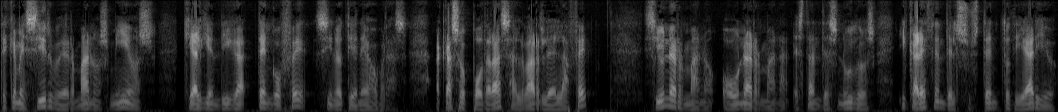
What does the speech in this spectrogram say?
¿De qué me sirve, hermanos míos, que alguien diga tengo fe si no tiene obras? ¿Acaso podrá salvarle la fe? Si un hermano o una hermana están desnudos y carecen del sustento diario,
